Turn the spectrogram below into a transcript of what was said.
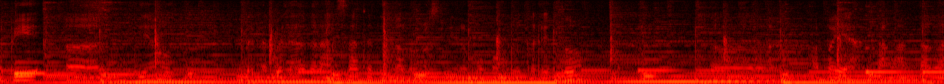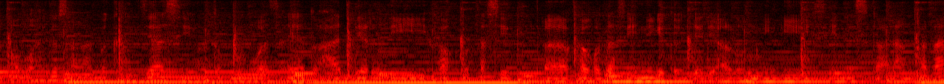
Tapi uh, dia benar-benar ngerasa ketika lulus di ilmu komputer itu uh, apa ya tangan-tangan Allah itu sangat bekerja sih untuk membuat saya tuh hadir di fakultas uh, fakultas ini gitu jadi alumni di sini sekarang. Karena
